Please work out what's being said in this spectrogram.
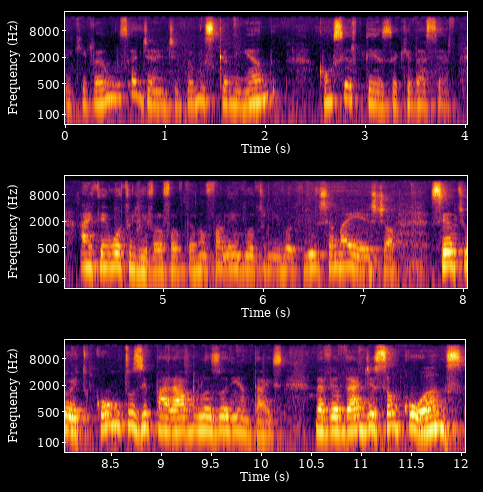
e que vamos adiante, vamos caminhando, com certeza que dá certo. Ah, e tem outro livro, ela falou que eu não falei do outro livro, outro livro chama este, ó, 108 Contos e Parábolas Orientais. Na verdade, são koans,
